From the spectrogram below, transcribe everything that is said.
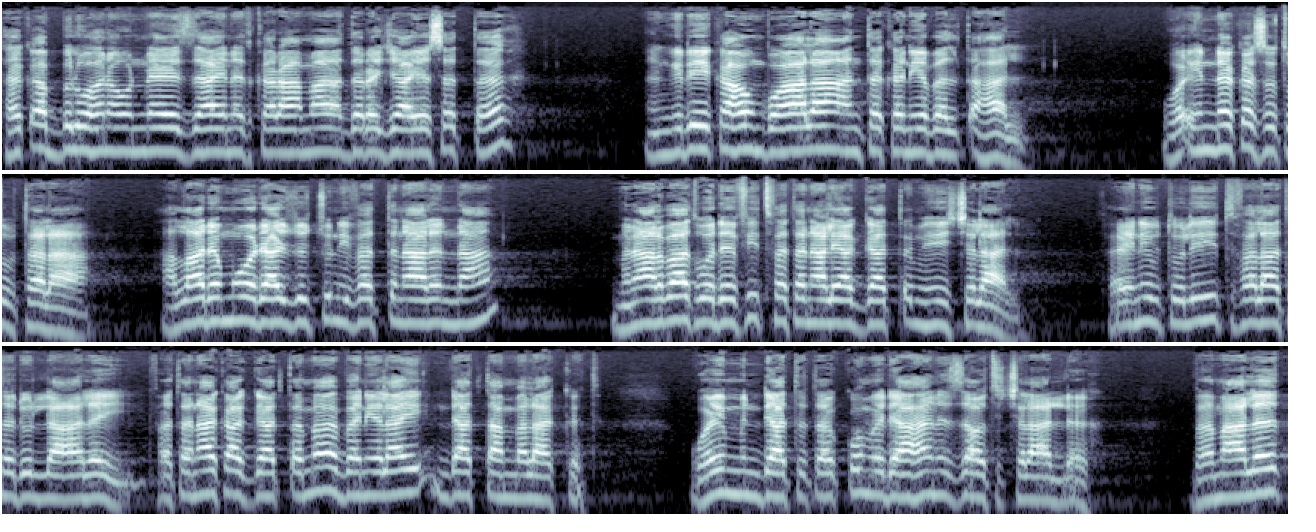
ተቀብሎ ሆነውና የዚህ አይነት ከራማ ደረጃ የሰጠህ። እንግዲህ ካሁን በኋላ አንተ ከኔ በልጠሃል ወኢነከ ስትብተላ አላህ ደግሞ ወዳጆቹን ይፈትናልና ምናልባት ወደፊት ፈተና ሊያጋጥምህ ይችላል። ፈኢን ፈላ ተዱላ አለይ። ፈተና ካጋጠመህ በእኔ ላይ እንዳታመላክት ወይም እንዳትጠቁም እዳህን እዛው ትችላለህ በማለት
